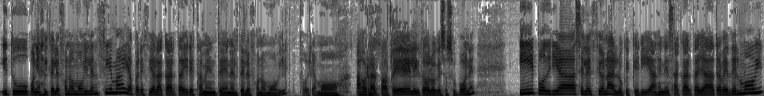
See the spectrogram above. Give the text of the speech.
y tú ponías el teléfono móvil encima y aparecía la carta directamente en el teléfono móvil. Podríamos ahorrar papel y todo lo que eso supone. Y podrías seleccionar lo que querías en esa carta ya a través del móvil,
